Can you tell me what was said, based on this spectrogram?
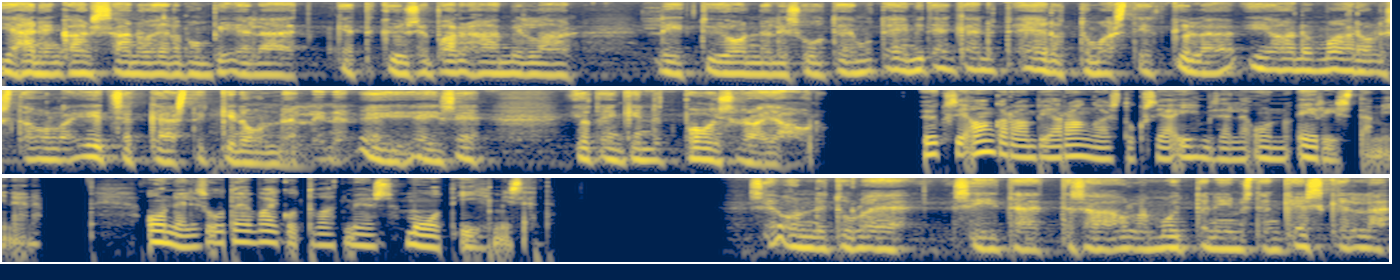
ja hänen kanssaan on helpompi elää. Että, että kyllä se parhaimmillaan liittyy onnellisuuteen, mutta ei mitenkään nyt ehdottomasti. Että kyllä ihan on mahdollista olla itsekkäästikin onnellinen. Ei, ei se jotenkin nyt pois rajaudu. Yksi ankarampia rangaistuksia ihmiselle on eristäminen. Onnellisuuteen vaikuttavat myös muut ihmiset. Se onni tulee siitä, että saa olla muiden ihmisten keskellä,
